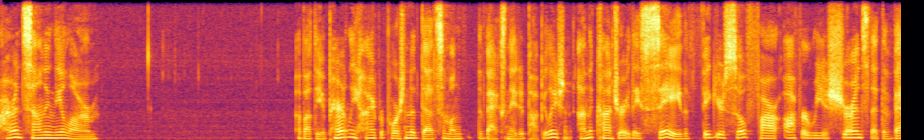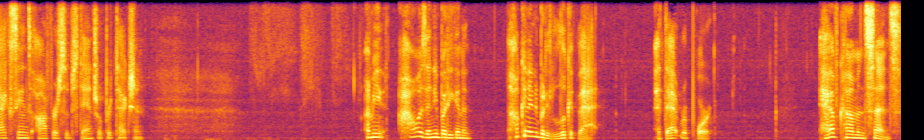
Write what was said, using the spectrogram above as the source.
aren't sounding the alarm about the apparently high proportion of deaths among the vaccinated population. On the contrary, they say the figures so far offer reassurance that the vaccines offer substantial protection. I mean, how is anybody going to, how can anybody look at that, at that report, have common sense?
